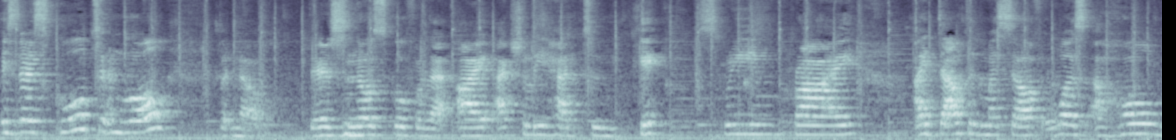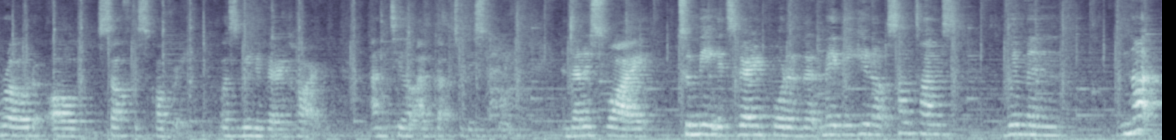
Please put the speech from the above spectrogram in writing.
Is there a school to enroll? But no, there's no school for that. I actually had to kick, scream, cry. I doubted myself. It was a whole road of self-discovery. It was really very hard until I got to this point. And that is why, to me, it's very important that maybe, you know, sometimes women not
